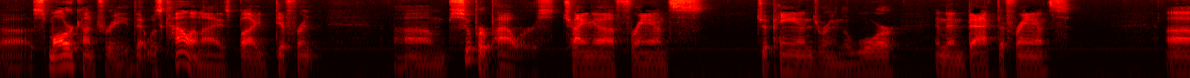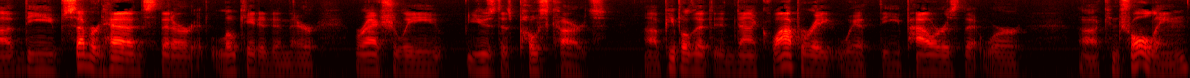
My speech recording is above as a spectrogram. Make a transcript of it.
uh, smaller country that was colonized by different um, superpowers China, France, Japan during the war, and then back to France. Uh, the severed heads that are located in there were actually used as postcards. Uh, people that did not cooperate with the powers that were uh, controlling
